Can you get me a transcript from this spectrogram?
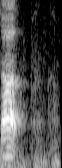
Stop.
